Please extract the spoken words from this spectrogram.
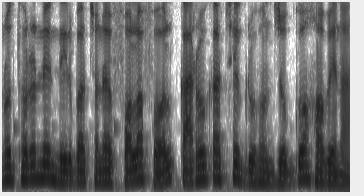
কোনো ধরনের নির্বাচনের ফলাফল কারও কাছে গ্রহণযোগ্য হবে না।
